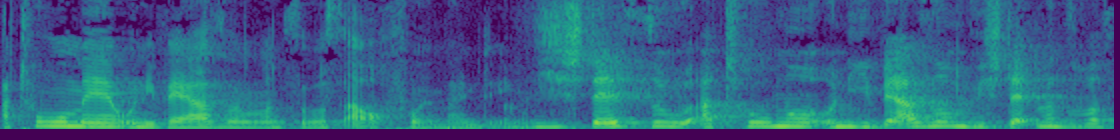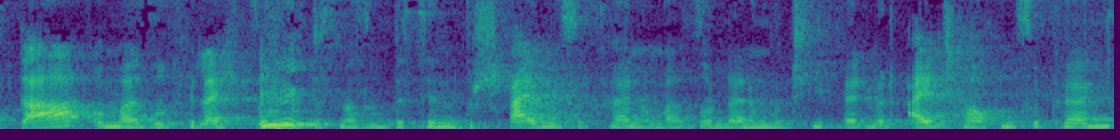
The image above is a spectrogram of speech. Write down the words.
Atome, Universum und so ist auch voll mein Ding. Wie stellst du Atome, Universum, wie stellt man sowas dar, um mal so vielleicht so, mhm. das mal so ein bisschen beschreiben zu können, um mal so in deine Motivwelt mit eintauchen zu können?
